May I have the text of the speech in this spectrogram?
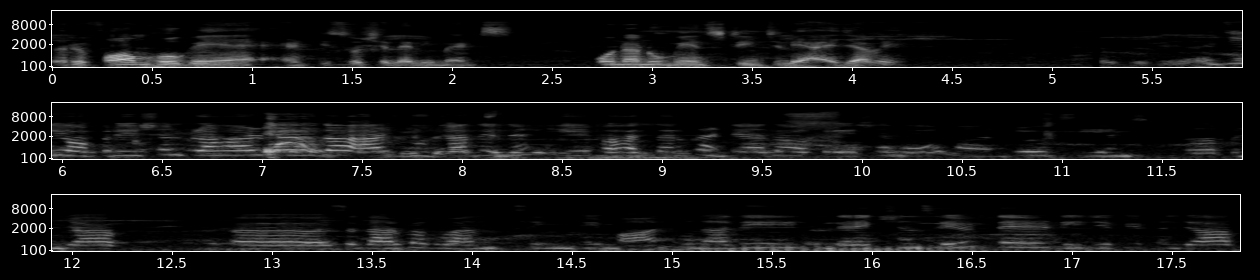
ਰਿਫਾਰਮ ਹੋ ਗਏ ਹੈ ਐਂਟੀ ਸੋਸ਼ਲ ਐਲੀਮੈਂਟਸ ਉਹਨਾਂ ਨੂੰ ਮੇਨ ਸਟ੍ਰੀਮ 'ਚ ਲਿਆਇਆ ਜਾਵੇ। ਜੀ ਆਪਰੇਸ਼ਨ ਪ੍ਰਹਾਰ 2 ਦਾ ਅੱਜ ਦੂਜਾ ਦਿਨ ਹੈ। ਇਹ 72 ਘੰਟਿਆਂ ਦਾ ਆਪਰੇਸ਼ਨ ਹੈ। ਮਾਨਯੋਗ ਸੀਐਮ ਪੰਜਾਬ ਸਰਦਾਰ ਭਗਵੰਤ ਸਿੰਘ ਜੀ ਮਾਨ, ਉਹਨਾਂ ਦੀ ਡਾਇਰੈਕਸ਼ਨ ਹੇਠ ਤੇ ਡੀਜੀਪੀ ਪੰਜਾਬ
